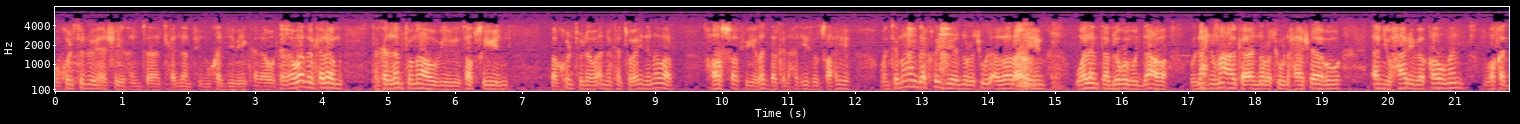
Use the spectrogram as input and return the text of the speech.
وقلت له يا شيخ أنت تكلمت في المقدمة كذا وكذا وهذا الكلام تكلمت معه بتفصيل فقلت له أنك تعيد النظر خاصة في ردك الحديث الصحيح وأنت ما عندك حجة أن الرسول أغار عليهم ولم تبلغهم الدعوة. ونحن معك أن الرسول حاشاه أن يحارب قوما وقد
